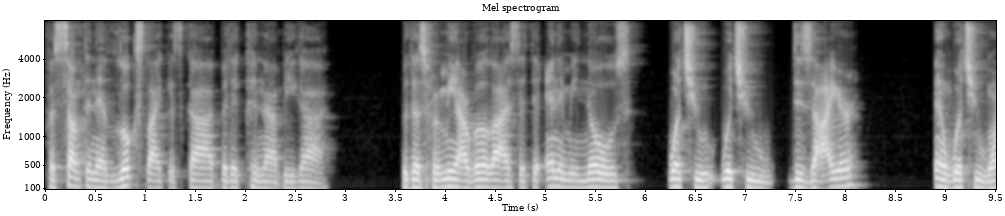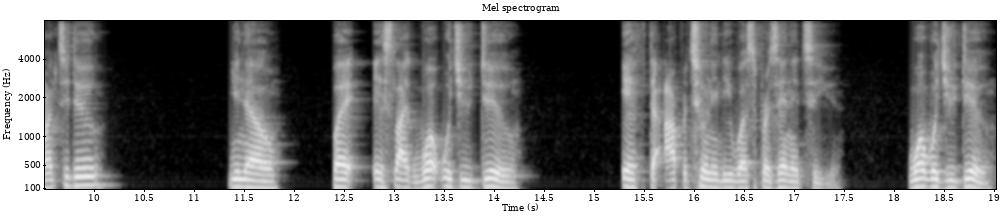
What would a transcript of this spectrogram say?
For something that looks like it's God, but it could not be God. Because for me, I realized that the enemy knows what you what you desire and what you want to do, you know, but it's like what would you do if the opportunity was presented to you? What would you do?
